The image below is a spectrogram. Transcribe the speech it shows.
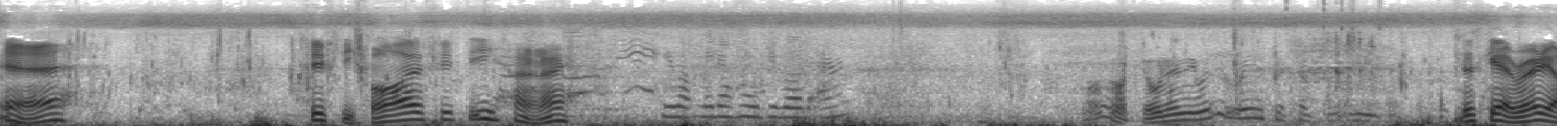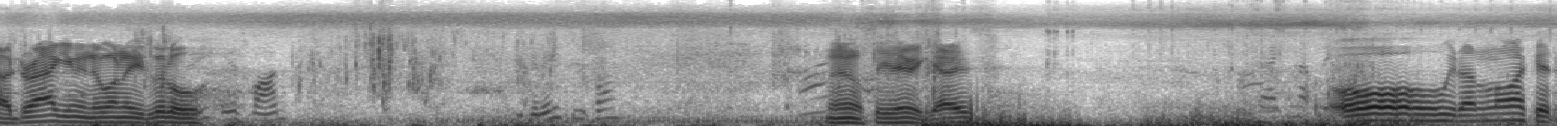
yeah. 55, 50, I don't know. Do you want me to hold your rod out? I'm not doing anything with it. Really. Just get ready, I'll drag him into one of these little, This one. You can eat this one. well, see, there he goes. Oh, he doesn't like it.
